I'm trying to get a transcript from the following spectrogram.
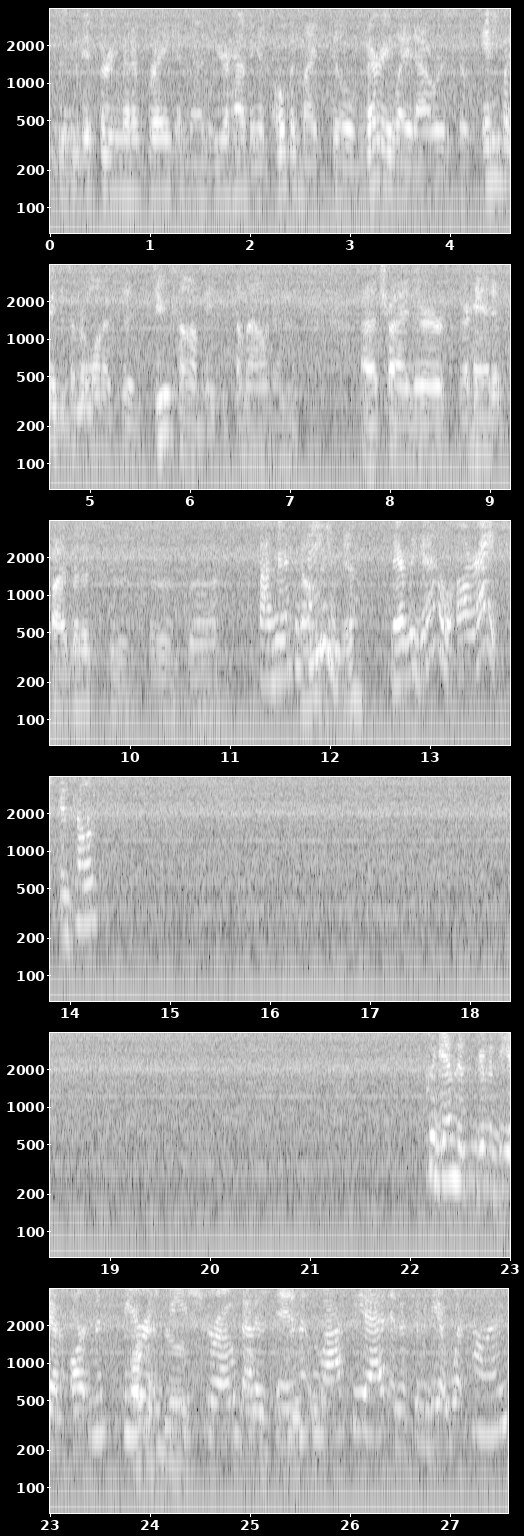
There's going to be a 30 minute break, and then we are having an open mic till very late hours. So anybody that's ever wanted to do comedy can come out and uh, try their their hand at five minutes of, of uh, Five minutes of comedy. fame. Yeah. There we go. All right, and tell us. Again, this is going to be an Artmosphere Artmosphere. Bistro. That is in Lafayette, and it's going to be at what time?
